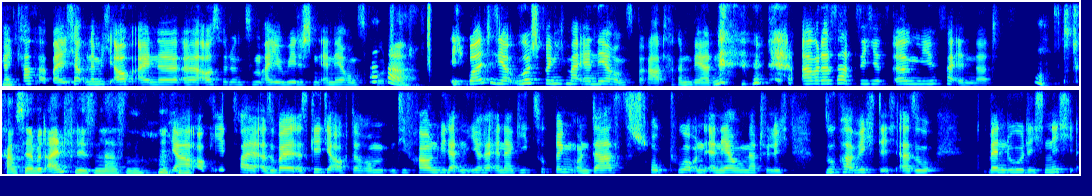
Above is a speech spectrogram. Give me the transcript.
Ein Kaffer, weil ich habe nämlich auch eine äh, Ausbildung zum ayurvedischen Ernährungscoach. Ah. Ich wollte ja ursprünglich mal Ernährungsberaterin werden, aber das hat sich jetzt irgendwie verändert. Oh, das kannst du ja mit einfließen lassen. Ja, auf jeden Fall. Also, weil es geht ja auch darum, die Frauen wieder in ihre Energie zu bringen und da ist Struktur und Ernährung natürlich super wichtig. Also, wenn du dich nicht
